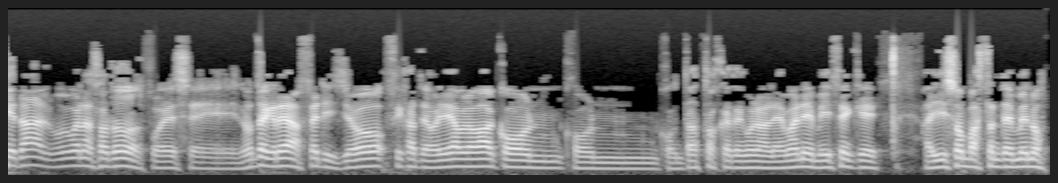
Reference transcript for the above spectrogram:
¿Qué tal? Muy buenas a todos. Pues eh, no te creas, Félix. Yo, fíjate, hoy hablaba con, con contactos que tengo en Alemania y me dicen que allí son bastante menos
